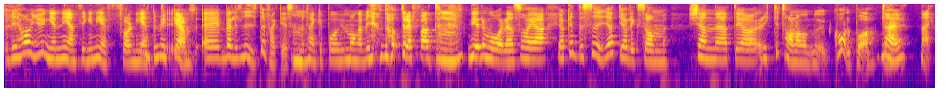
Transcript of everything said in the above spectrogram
Vi har ju ingen egentligen erfarenhet. Inte mycket. Eh, väldigt lite faktiskt. Med tanke på hur många vi ändå har träffat genom åren så har jag, jag kan inte säga att jag liksom känner att jag riktigt har någon koll på. Nej. Nej.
